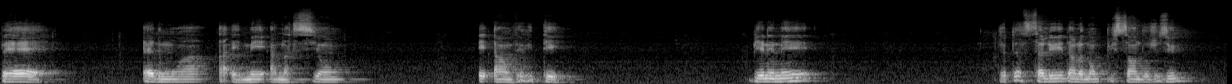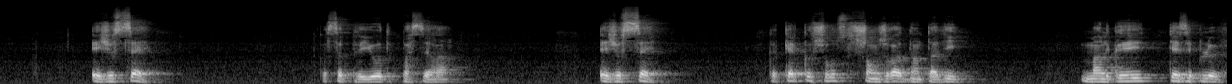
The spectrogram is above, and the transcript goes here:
Père, aide-moi à aimer en action et en vérité. Bien-aimé, je te salue dans le nom puissant de Jésus et je sais que cette période passera et je sais que quelque chose changera dans ta vie malgré tes épreuves,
